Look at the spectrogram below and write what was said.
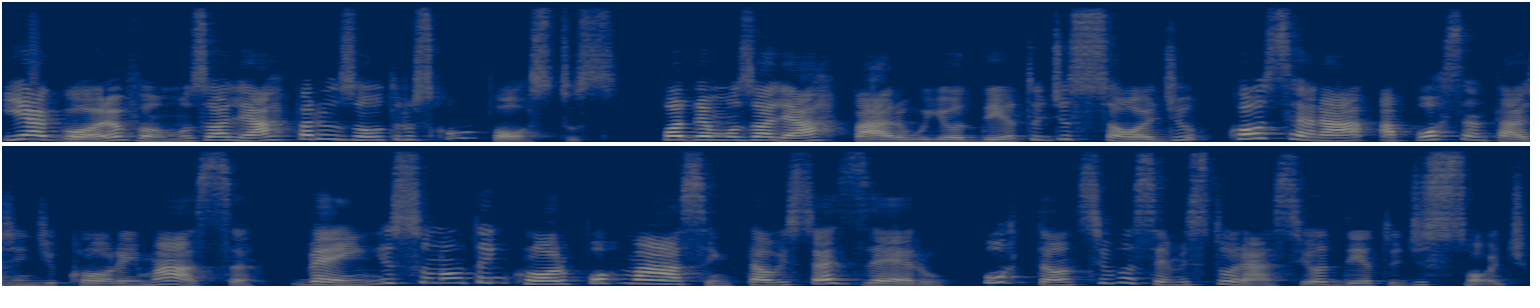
E agora, vamos olhar para os outros compostos. Podemos olhar para o iodeto de sódio. Qual será a porcentagem de cloro em massa? Bem, isso não tem cloro por massa, então isso é zero. Portanto, se você misturasse iodeto de sódio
